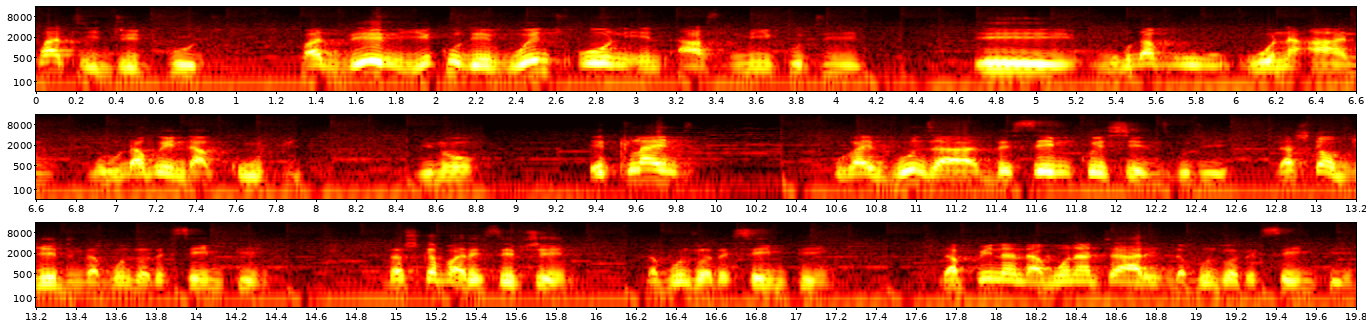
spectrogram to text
part he did good. But then he could have went on and asked me kuti eh, mukuda kuona ani? Muri kuda kuenda kupi? You know? A client ukaibvunza the same questions kuti ndasvika kugedhi ndabvunzwa the same thing. Ndasvika pareception ndabvunzwa the same thing ndapinda ndakuona tari ndabvunzwa the same thing.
